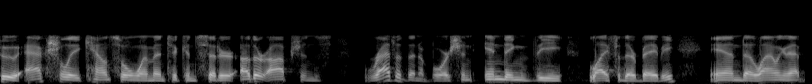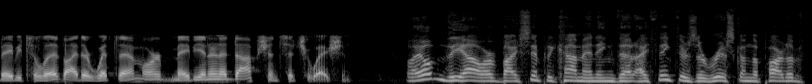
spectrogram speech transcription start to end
who actually counsel women to consider other options rather than abortion, ending the life of their baby and allowing that baby to live either with them or maybe in an adoption situation. Well, I opened the hour by simply commenting that I think there's a risk on the part of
